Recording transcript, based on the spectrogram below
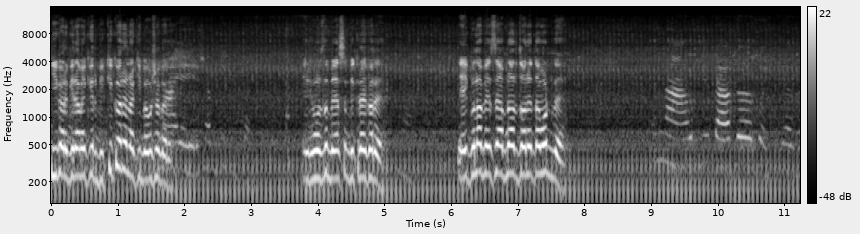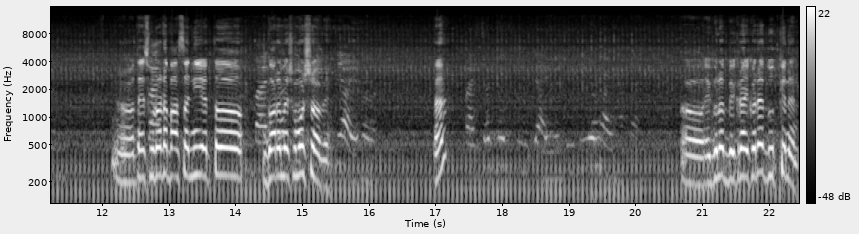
কি করে গ্রামে কি বিক্রি করে নাকি ব্যবসা করে? এই সমস্ত বেচে বিক্রয় করে? এইগুলা বেচে আপনার জনের দাম উঠবে? তাই ছোটো একটা বাচ্চা নিয়ে তো গরমে সমস্যা হবে। হয়? ও এগুলো বিক্রয় করে দুধ কেনেন?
